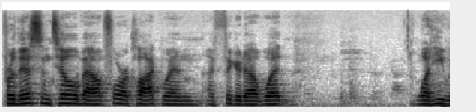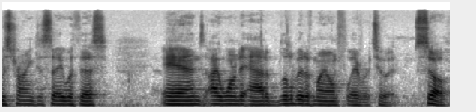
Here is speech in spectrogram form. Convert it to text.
for this until about 4 o'clock when I figured out what, what he was trying to say with this, and I wanted to add a little bit of my own flavor to it. So,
